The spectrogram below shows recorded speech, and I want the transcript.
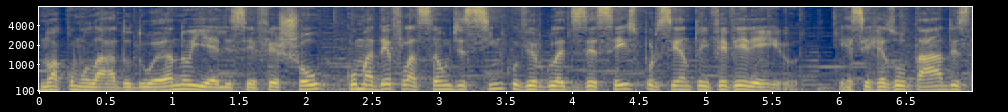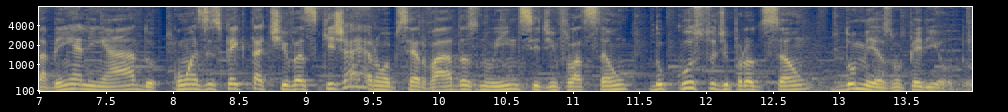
No acumulado do ano, o ILC fechou com uma deflação de 5,16% em fevereiro. Esse resultado está bem alinhado com as expectativas que já eram observadas no índice de inflação do custo de produção do mesmo período.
